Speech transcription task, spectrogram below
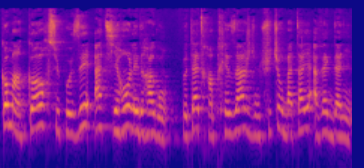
comme un corps supposé attirant les dragons, peut-être un présage d'une future bataille avec Dany.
